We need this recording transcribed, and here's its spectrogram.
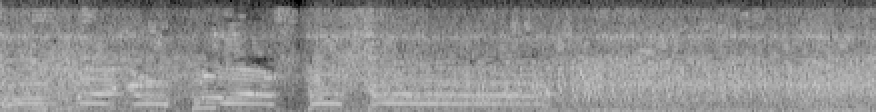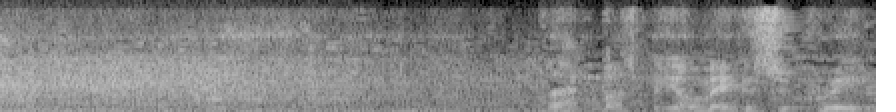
Omega Blast Attack! That must be Omega Supreme.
